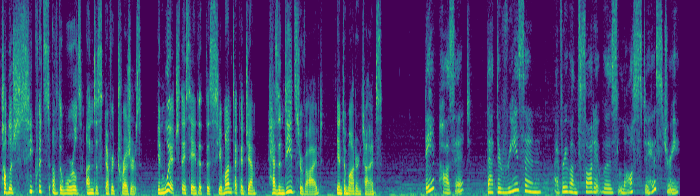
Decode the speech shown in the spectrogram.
published Secrets of the World's Undiscovered Treasures, in which they say that the Syamantaka gem has indeed survived into modern times. They posit that the reason everyone thought it was lost to history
